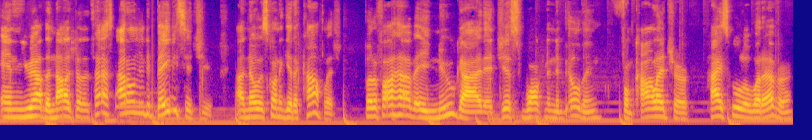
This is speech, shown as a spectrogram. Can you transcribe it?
and you have the knowledge of the task. I don't need to babysit you. I know it's going to get accomplished. But if I have a new guy that just walked in the building from college or high school or whatever,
